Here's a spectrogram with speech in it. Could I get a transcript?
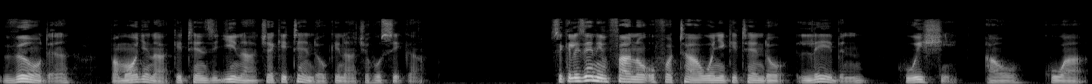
würde pamoja na kitenzi jina cha kitendo kinachohusika. Sikilizeni mfano ufuatao wenye kitendo leben kuishi au kuwa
